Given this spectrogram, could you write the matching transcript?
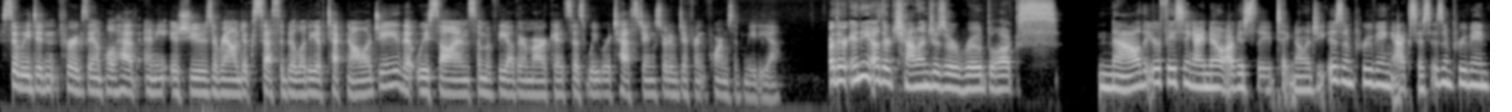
So we didn't for example have any issues around accessibility of technology that we saw in some of the other markets as we were testing sort of different forms of media. Are there any other challenges or roadblocks now that you're facing? I know obviously technology is improving access is improving.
